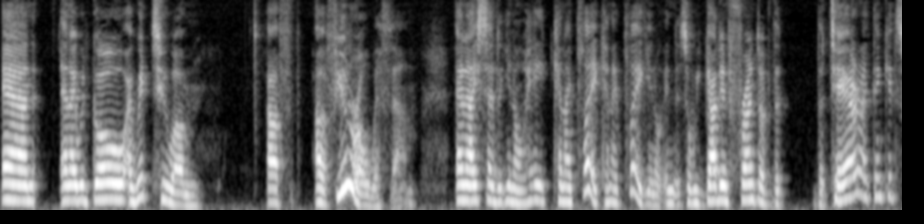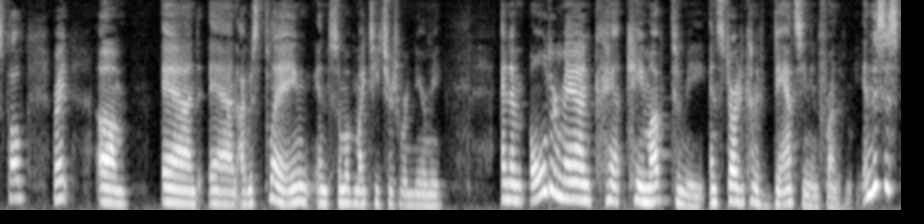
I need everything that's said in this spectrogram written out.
and and i would go i went to um a, a funeral with them and i said you know hey can i play? Can i play? You know and so we got in front of the the tear i think it's called right? Um and and I was playing, and some of my teachers were near me, and an older man came up to me and started kind of dancing in front of me. And this is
